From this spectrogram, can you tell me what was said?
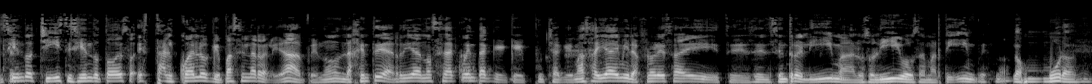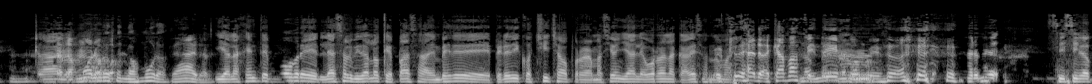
siendo chiste, siendo todo eso, es tal cual lo que pasa en la realidad, pues, ¿no? La gente de arriba no se da cuenta que, que pucha, que más allá de Miraflores hay este, es el centro de Lima, Los Olivos, San Martín, pues, ¿no? Los muros. Claro. los muros. muros en los muros. Claro. Y a la gente pobre le hace olvidar lo que pasa. En vez de periódico chicha o programación, ya le borran la cabeza nomás. Claro, acá más No, pendejo, pero no, pues, ¿no? Pero, si, si, lo,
